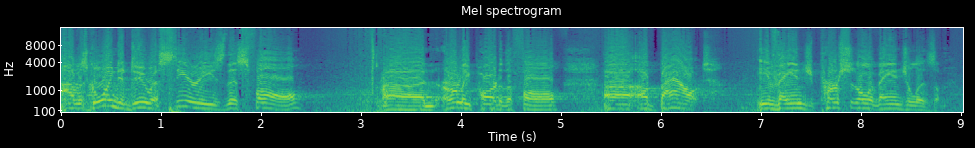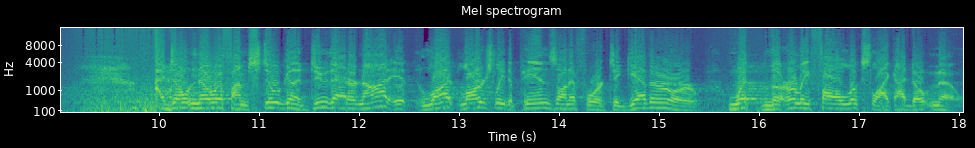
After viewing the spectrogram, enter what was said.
I was going to do a series this fall, uh, early part of the fall, uh, about evangel- personal evangelism. I don't know if I'm still going to do that or not. It largely depends on if we're together or what the early fall looks like. I don't know.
